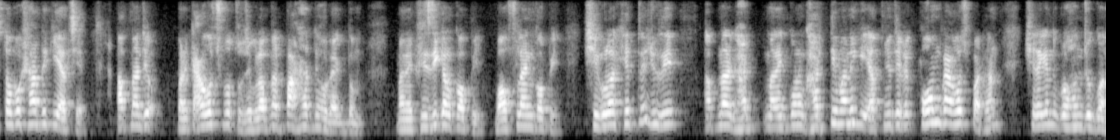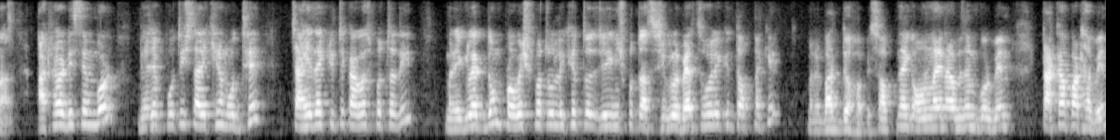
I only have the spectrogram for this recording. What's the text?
স্তবক সাথে কি আছে? আপনার যে মানে কাগজপত্র যেগুলো আপনার পাঠাতে হবে একদম মানে ফিজিক্যাল কপি বা অফলাইন কপি সেগুলোর ক্ষেত্রে যদি আপনার ঘাট মানে কোনো ঘাটতি মানে কি, আপনি যদি একটা কম কাগজ পাঠান, সেটা কিন্তু গ্রহণযোগ্য না। আঠারো ডিসেম্বর দু হাজার পঁচিশ তারিখের মধ্যে চাহিদাকৃত কাগজপত্র কাগজপত্রাদি মানে এগুলো একদম প্রবেশপত্র লিখিত যে জিনিসপত্র আছে, সেগুলো ব্যর্থ হলে কিন্তু আপনাকে মানে বাধ্য হবে। সো আপনাকে অনলাইন আবেদন করবেন, টাকা পাঠাবেন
